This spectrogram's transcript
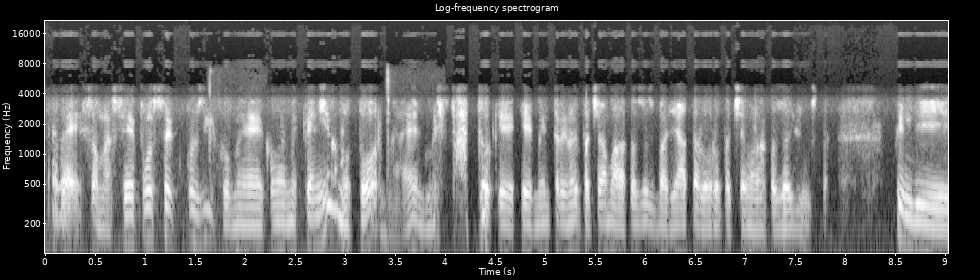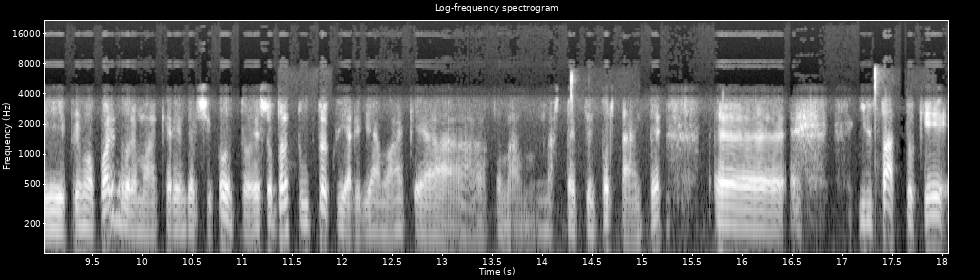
E beh, insomma, se fosse così come, come meccanismo torna eh, il fatto che, che mentre noi facciamo la cosa sbagliata loro facevano la cosa giusta. Quindi prima o poi dovremo anche renderci conto e soprattutto, qui arriviamo anche a insomma, un aspetto importante, eh, il fatto che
